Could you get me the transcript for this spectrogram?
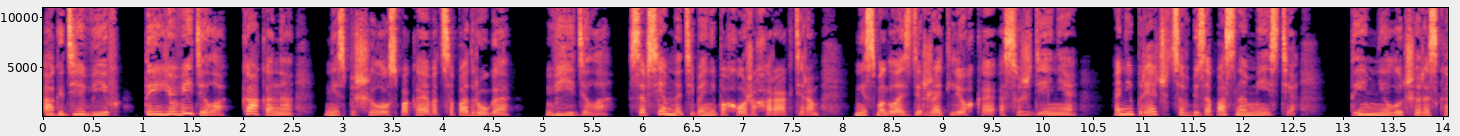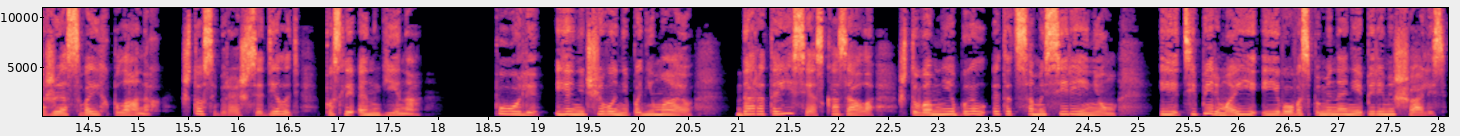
«А где Вив? Ты ее видела? Как она?» — не спешила успокаиваться подруга. «Видела. Совсем на тебя не похожа характером», — не смогла сдержать легкое осуждение. «Они прячутся в безопасном месте. Ты мне лучше расскажи о своих планах. Что собираешься делать после Энгина?» «Поле, я ничего не понимаю. Дара Таисия сказала, что во мне был этот самый сирениум, и теперь мои и его воспоминания перемешались.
